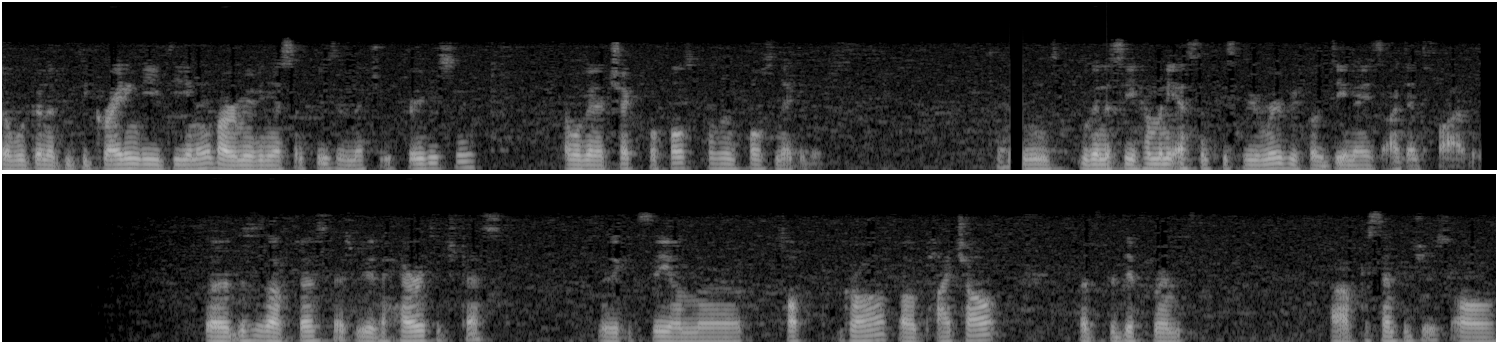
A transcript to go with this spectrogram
So we're going to be degrading the DNA by removing the SNPs as mentioned previously, and we're going to check for false positives and false negatives. And we're going to see how many SNPs can be removed before the DNA is identifiable. So this is our first test. We did a heritage test. As you can see on the top graph or pie chart, that's the different uh, percentages of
